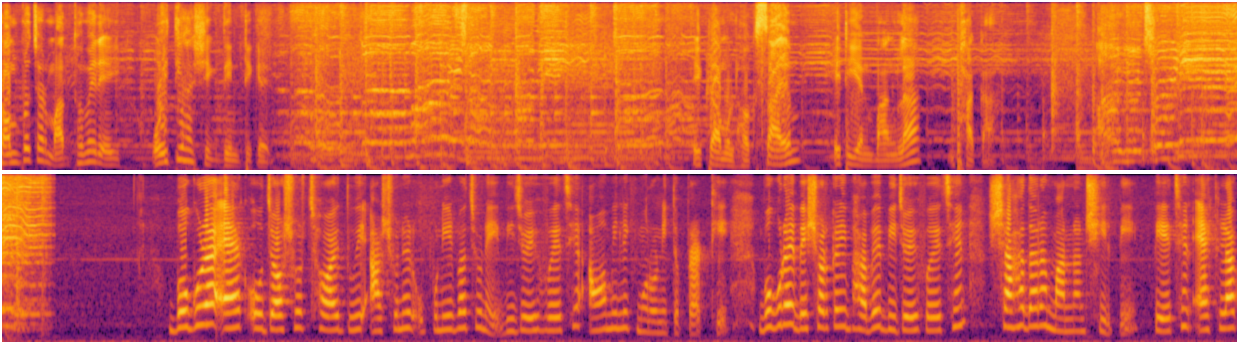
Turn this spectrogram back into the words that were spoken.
সম্প্রচার মাধ্যমের এই ঐতিহাসিক দিনটিকে। ইকরামুল হক সায়েম এটিএন বাংলা ঢাকা। বগুড়া এক ও যশোর ছয় দুই আসনের উপনির্বাচনে বিজয়ী হয়েছে আওয়ামী লীগ মনোনীত প্রার্থী। বগুড়ায় বেসরকারিভাবে বিজয়ী হয়েছেন শাহাদারা মান্নান শিল্পী। পেয়েছেন এক লাখ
